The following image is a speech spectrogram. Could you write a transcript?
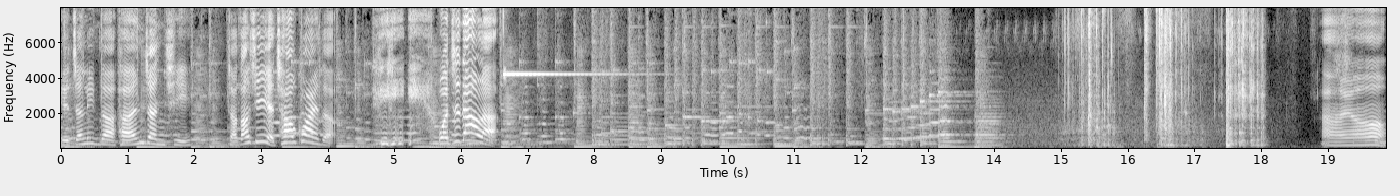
也整理的很整齐，找东西也超快的。嘿嘿，我知道了。哎呀，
